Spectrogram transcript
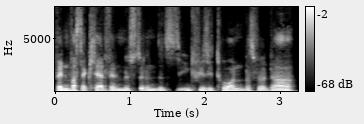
wenn was erklärt werden müsste, dann sind es die Inquisitoren, dass wir da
